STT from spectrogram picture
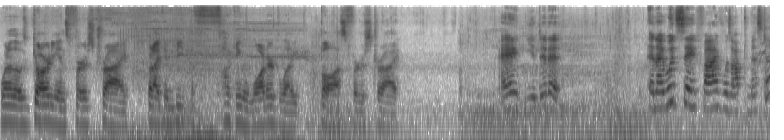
one of those guardians first try, but I can beat the fucking water blight boss first try. Hey, you did it. And I would say five was optimistic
